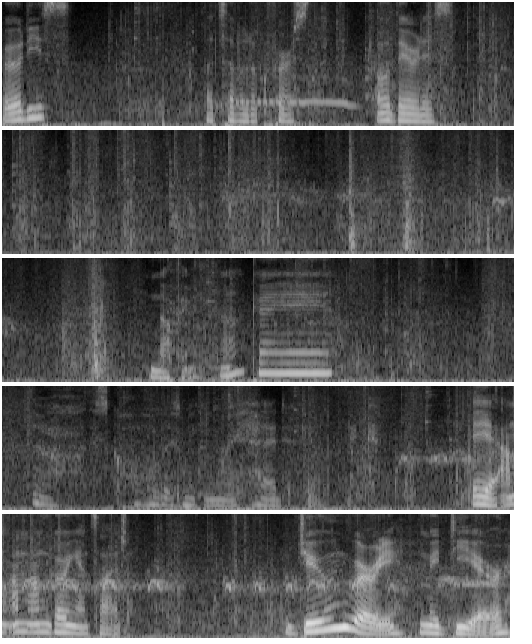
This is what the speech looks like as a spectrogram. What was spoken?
birdies. Let's have a look first. Oh, there it is. Nothing. Okay. This cold is making my head feel thick. Yeah, I'm, I'm, I'm going inside. Don't worry, my dear.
